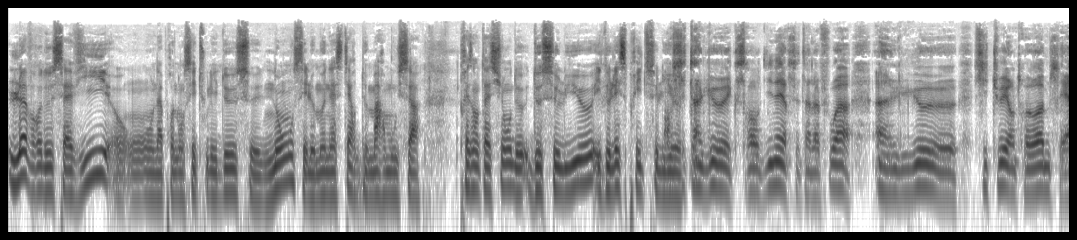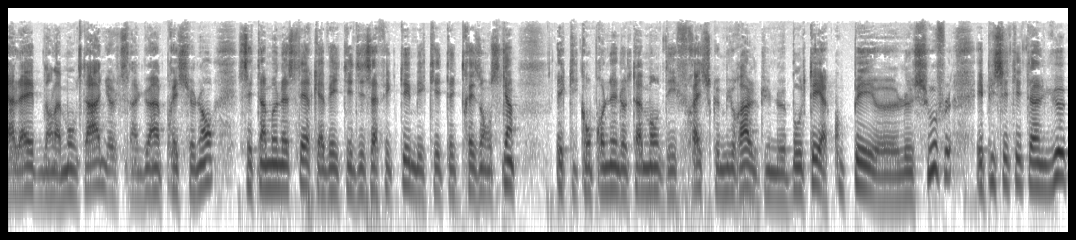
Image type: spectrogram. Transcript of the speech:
L'œuvre de sa vie, on a prononcé tous les deux ce nom, c'est le monastère de Marmoussa présentation de, de, ce lieu et de l'esprit de ce lieu. c'est un lieu extraordinaire. C'est à la fois un lieu euh, situé entre Homs et Alep dans la montagne. C'est un lieu impressionnant. C'est un monastère qui avait été désaffecté mais qui était très ancien et qui comprenait notamment des fresques murales d'une beauté à couper euh, le souffle. Et puis c'était un lieu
